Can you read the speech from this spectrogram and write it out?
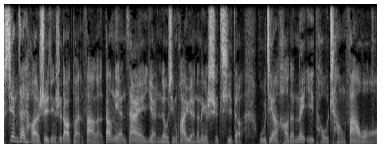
现在他好像是已经是到短发了。当年在演《流星花园》的那个时期的吴建豪的那一头长发哦，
